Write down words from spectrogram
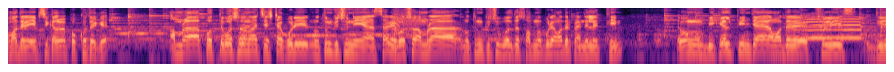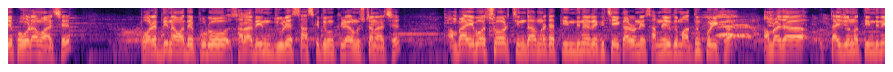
আমাদের এফসি ক্লাবের পক্ষ থেকে। আমরা প্রত্যেক বছর নয়, চেষ্টা করি নতুন কিছু নিয়ে আসার। এবছর আমরা নতুন কিছু বলতে স্বপ্নপুরে আমাদের প্যান্ডেলের থিম এবং বিকেল তিনটায় আমাদের অ্যাকচুয়ালি ডিজে প্রোগ্রাম আছে। পরের দিন আমাদের পুরো সারাদিন জুড়ে সাংস্কৃতিক এবং ক্রীড়া অনুষ্ঠান আছে। আমরা এবছর চিন্তাভাবনাটা তিন দিনে রেখেছি এই কারণে, সামনে যেহেতু মাধ্যমিক পরীক্ষা, আমরা যা তাই জন্য তিন দিনে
